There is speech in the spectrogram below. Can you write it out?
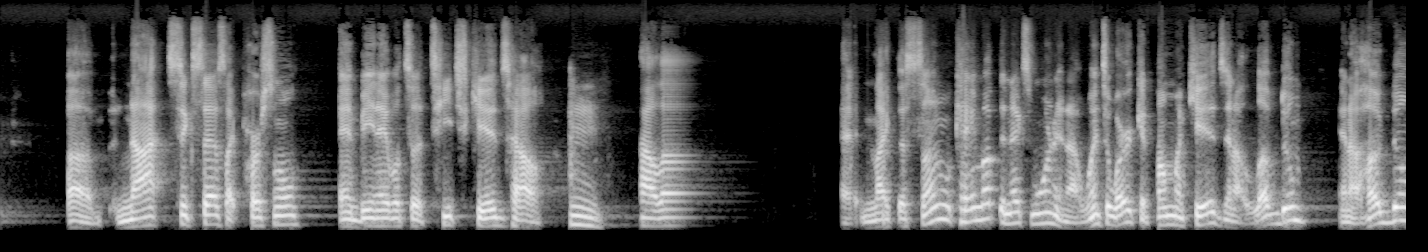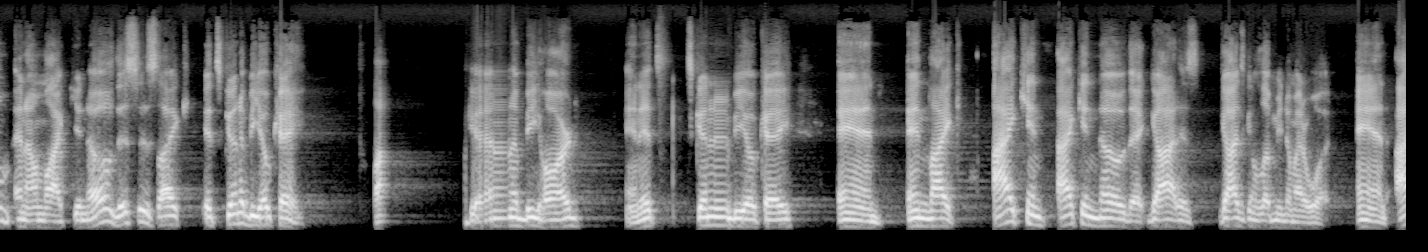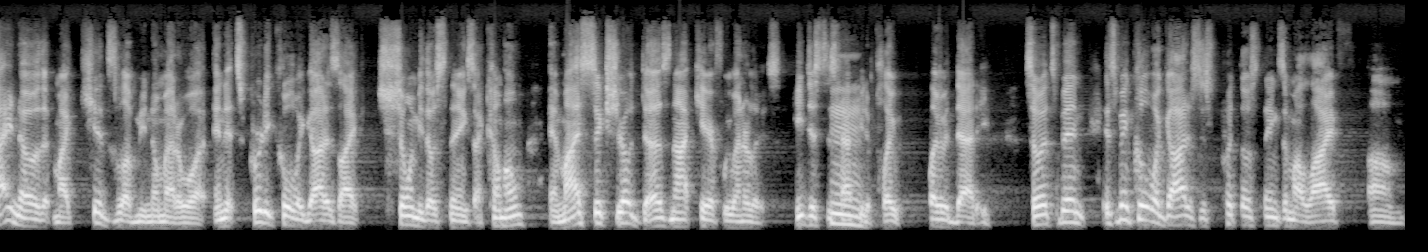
um, not success, like personal, and being able to teach kids how, mm. how, and like the sun came up the next morning. I went to work and found my kids and I loved them and I hugged them. And I'm like, you know, this is like, it's going to be okay. It's going to be hard and it's it's going to be okay. And and like i can i can know that god is god's going to love me no matter what. And i know that my kids love me no matter what. And it's pretty cool when god is like showing me those things. I come home and my six year old does not care if we win or lose. He just is mm. happy to play play with daddy. So it's been it's been cool what god has just put those things in my life um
